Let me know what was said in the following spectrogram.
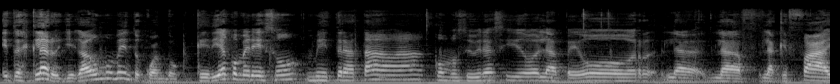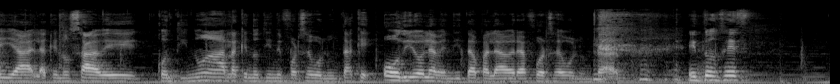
entonces, claro, llegaba un momento cuando quería comer eso, me trataba como si hubiera sido la peor, la, la, la, que falla, la que no sabe continuar, la que no tiene fuerza de voluntad, que odio la bendita palabra fuerza de voluntad. Entonces,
